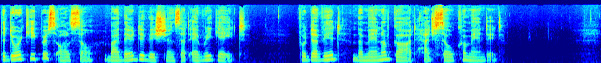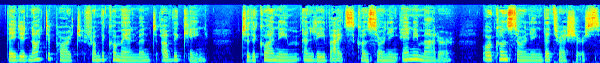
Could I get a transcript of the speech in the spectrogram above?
The doorkeepers also, by their divisions at every gate, for David, the man of God, had so commanded. They did not depart from the commandment of the king to the Kohanim and Levites concerning any matter or concerning the treasures.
